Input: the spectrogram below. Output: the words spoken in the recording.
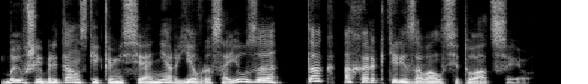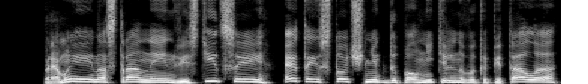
бывший британский комиссионер Евросоюза, так охарактеризовал ситуацию. Прямые иностранные инвестиции – это источник дополнительного капитала,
